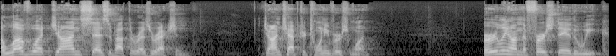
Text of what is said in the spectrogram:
I love what John says about the resurrection. John chapter 20, verse 1. Early on the first day of the week,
